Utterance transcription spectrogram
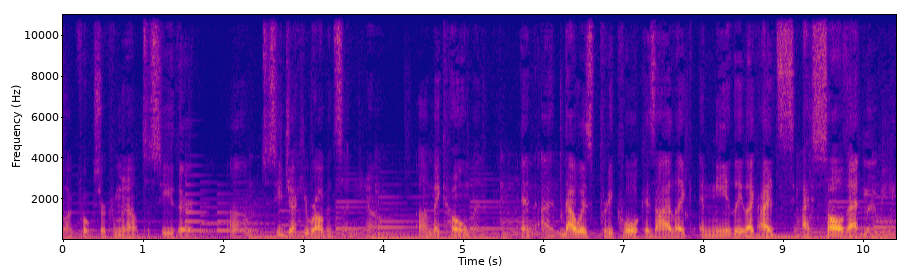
black folks are coming out to see their um, to see Jackie Robinson, you know, uh, make home, and and I, that was pretty cool because I like immediately like I I saw that movie,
